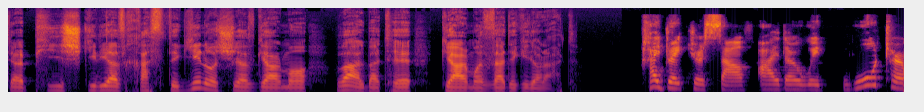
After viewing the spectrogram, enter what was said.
در پیشگیری از خستگی ناشی از گرما و البته گرما زدگی دارد. Hydrate yourself either with water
